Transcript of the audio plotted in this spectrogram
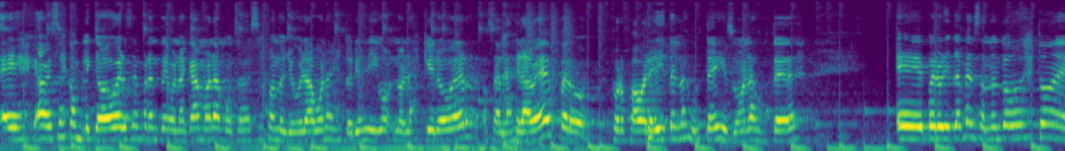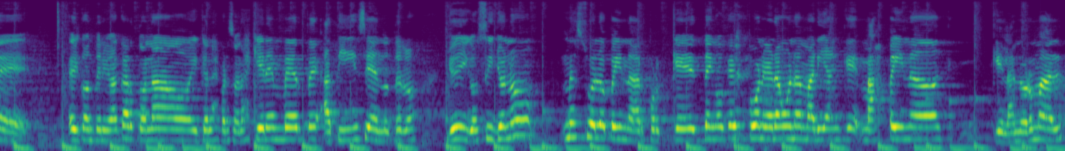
es a veces complicado verse enfrente de una cámara. Muchas veces cuando yo grabo unas historias digo, no las quiero ver, o sea, las grabé, pero por favor edítenlas ustedes y súbanlas ustedes. Eh, pero ahorita pensando en todo esto de el contenido acartonado y que las personas quieren verte a ti diciéndotelo, yo digo, si yo no me suelo peinar, ¿por qué tengo que poner a una Marian que más peinada que la normal?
